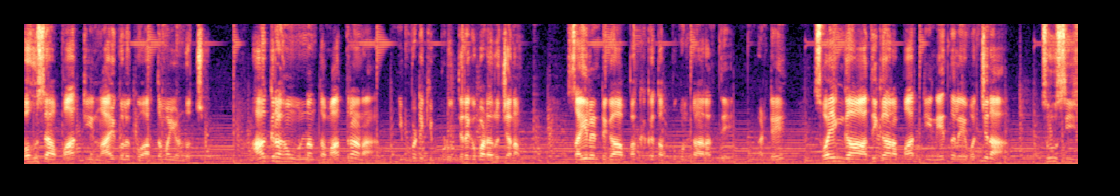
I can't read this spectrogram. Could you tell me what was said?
బహుశా పార్టీ నాయకులకు అర్థమై ఉండొచ్చు. ఆగ్రహం ఉన్నంత మాత్రాన ఇప్పటికిప్పుడు తిరగబడరు జనం. సైలెంట్గా పక్కకు తప్పుకుంటారంతే. అంటే స్వయంగా అధికార పార్టీ నేతలే వచ్చినా చూసి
